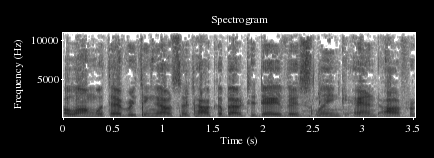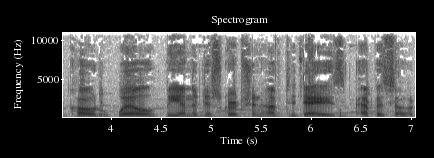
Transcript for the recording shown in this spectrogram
Along with everything else I talk about today, this link and offer code will be in the description of today's episode.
